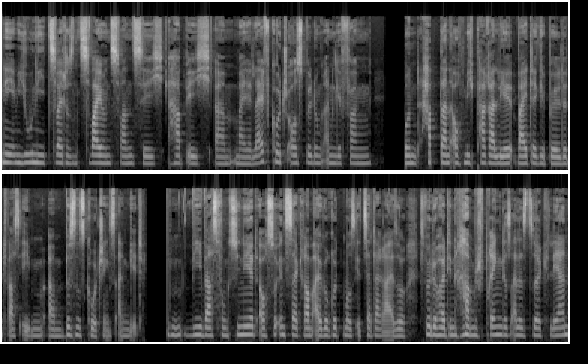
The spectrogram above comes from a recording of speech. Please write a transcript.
Nee, im Juni 2022 habe ich ähm, meine Life-Coach-Ausbildung angefangen und habe dann auch mich parallel weitergebildet, was eben ähm, Business-Coachings angeht. Wie was funktioniert, auch so Instagram-Algorithmus etc. Also es würde heute den Rahmen sprengen, das alles zu erklären.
